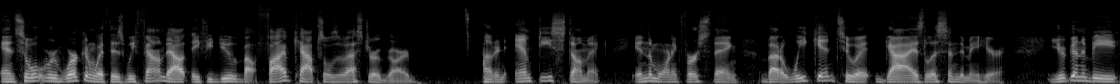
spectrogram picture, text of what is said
And so what we're working with is we found out if you do about five capsules of Estrogard on an empty stomach in the morning, first thing, about a week into it, guys, listen to me here. You're gonna be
